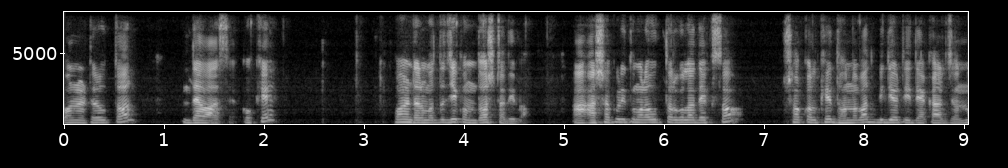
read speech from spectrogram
পনেরোটার উত্তর দেওয়া আছে, ওকে? পনেরোটার মধ্যে যে কোনো দশটা দিবা। আশা করি তোমরা উত্তরগুলা দেখছ। সকলকে ধন্যবাদ ভিডিওটি দেখার জন্য।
